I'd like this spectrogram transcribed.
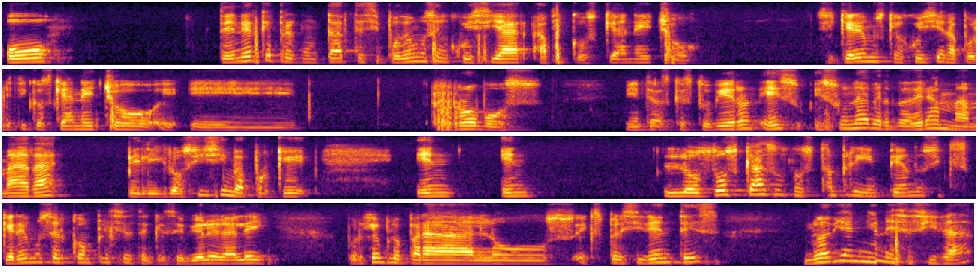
o tener que preguntarte si podemos enjuiciar a políticos que han hecho, si queremos que enjuicien a políticos que han hecho eh, eh, robos mientras que estuvieron, es, es una verdadera mamada peligrosísima, porque en, en los dos casos nos están preguntando si queremos ser cómplices de que se viole la ley. Por ejemplo, para los expresidentes no había ni necesidad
